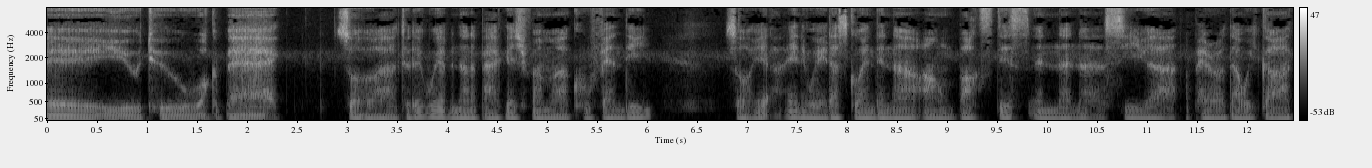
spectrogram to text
Hey, you two, welcome back. So uh, today we have another package from uh, COOFANDY. So yeah, anyway, let's go and then uh, unbox this and then uh, see uh, apparel that we got.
